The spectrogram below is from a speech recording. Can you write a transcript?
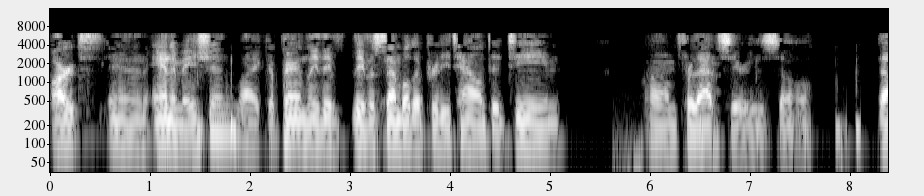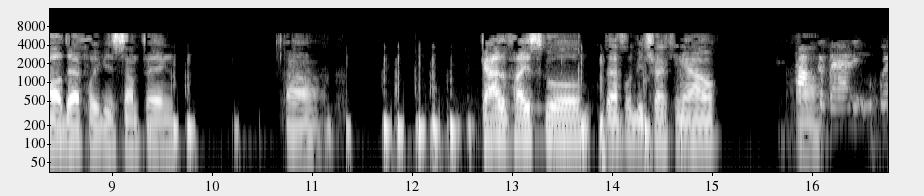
art and animation. Like apparently they've they've assembled a pretty talented team um, for that series, so that'll definitely be something. Uh, God of High School, definitely be checking out. Talk Uh, about it. Will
